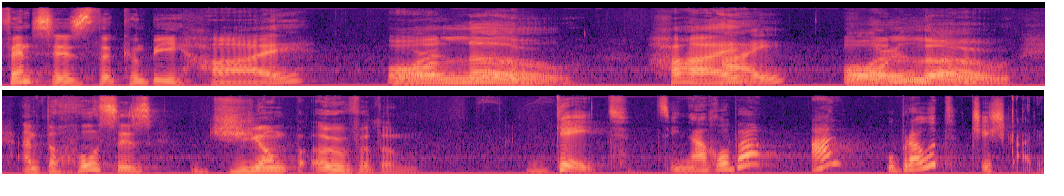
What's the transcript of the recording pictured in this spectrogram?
fences that can be high or, Or low. low. High, High or, or low. And the horses jump over them. Gate. წინაღობა ან უბრალოდ ჭიშკარი.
